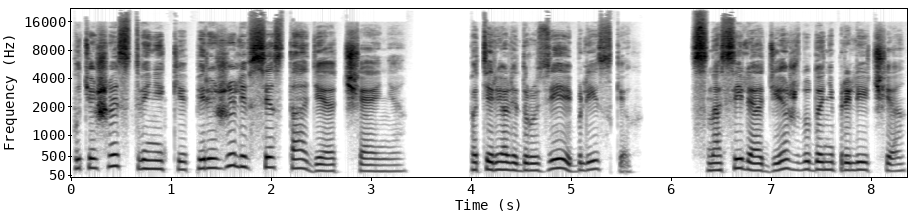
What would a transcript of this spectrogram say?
Путешественники пережили все стадии отчаяния. Потеряли друзей и близких, сносили одежду до неприличия,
